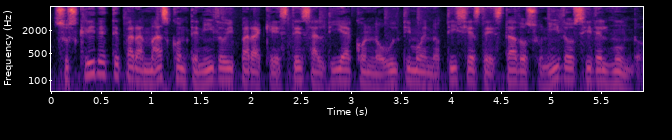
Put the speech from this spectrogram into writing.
suscríbete para más contenido y para que estés al día con lo último en noticias de Estados Unidos y del mundo.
